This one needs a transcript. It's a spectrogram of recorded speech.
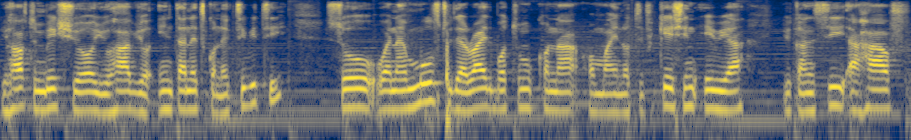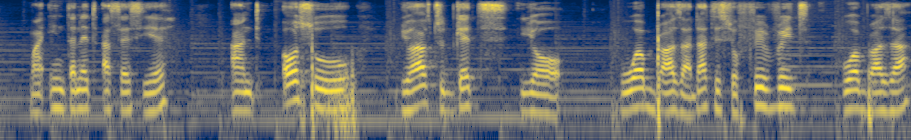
you have to make sure you have your internet connectivity. So when I move to the right bottom corner of my notification area, you can see I have my internet access here and also you have to get your web browser. That is your favorite web browser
